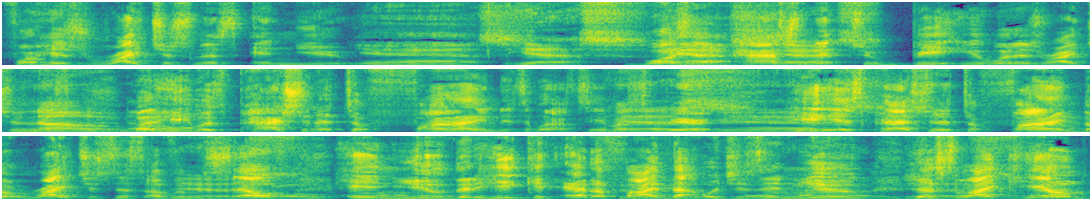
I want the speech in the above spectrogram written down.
for His righteousness in you. yes Yes. Wasn't Yes. passionate Yes. to beat you with his righteousness, No. but No. he was passionate to find. This is what I see in my Yes. spirit. Yes. He is passionate to find the righteousness of Yes. Himself Oh, in you, that he can edify that which is in you, just like him,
